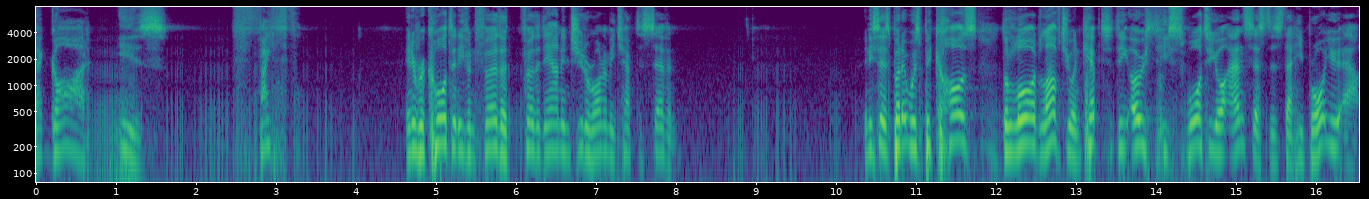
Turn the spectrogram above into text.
that God is faithful. And he records it even further further down in Deuteronomy chapter 7. And he says, But it was because the Lord loved you and kept the oath he swore to your ancestors that he brought you out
